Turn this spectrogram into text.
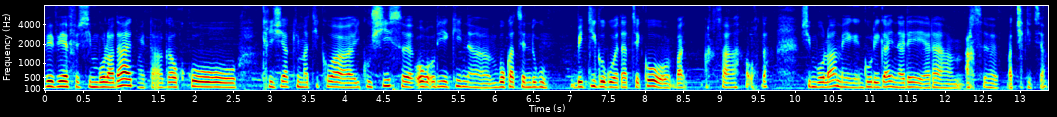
WWF simbola da, eta gaurko krisia klimatikoa ikusiz horiekin uh, bokatzen dugu. Beti gogo edatzeko, bai, arza hor da simbola, me gure gain ere arza bat txikitzea.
